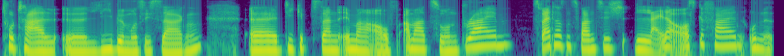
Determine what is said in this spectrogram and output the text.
total äh, liebe, muss ich sagen. Äh, die gibt's dann immer auf Amazon Prime. 2020 leider ausgefallen und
